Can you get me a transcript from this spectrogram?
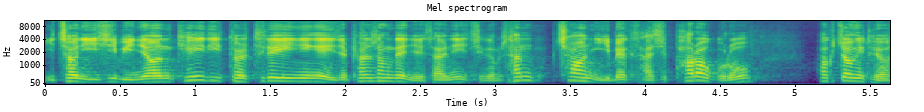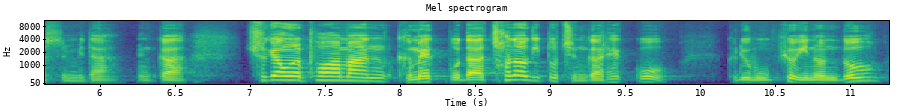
2022년 K 디지털 트레이닝에 이제 편성된 예산이 지금 3,248억으로 확정이 되었습니다. 그러니까 추경을 포함한 금액보다 천억이 또 증가를 했고 그리고 목표 인원도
